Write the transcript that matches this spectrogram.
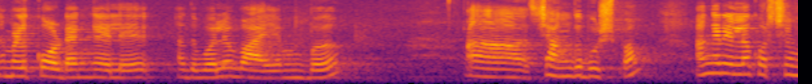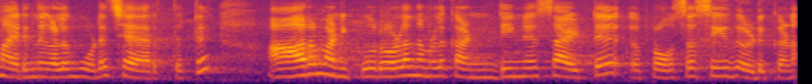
നമ്മൾ കൊടങ്ങൽ അതുപോലെ വയമ്പ് ശംഖുപുഷ്പം അങ്ങനെയുള്ള കുറച്ച് മരുന്നുകളും കൂടെ ചേർത്തിട്ട് ആറ് മണിക്കൂറോളം നമ്മൾ കണ്ടിന്യൂസ് ആയിട്ട് പ്രോസസ്സ് ചെയ്ത് ചെയ്തെടുക്കണ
